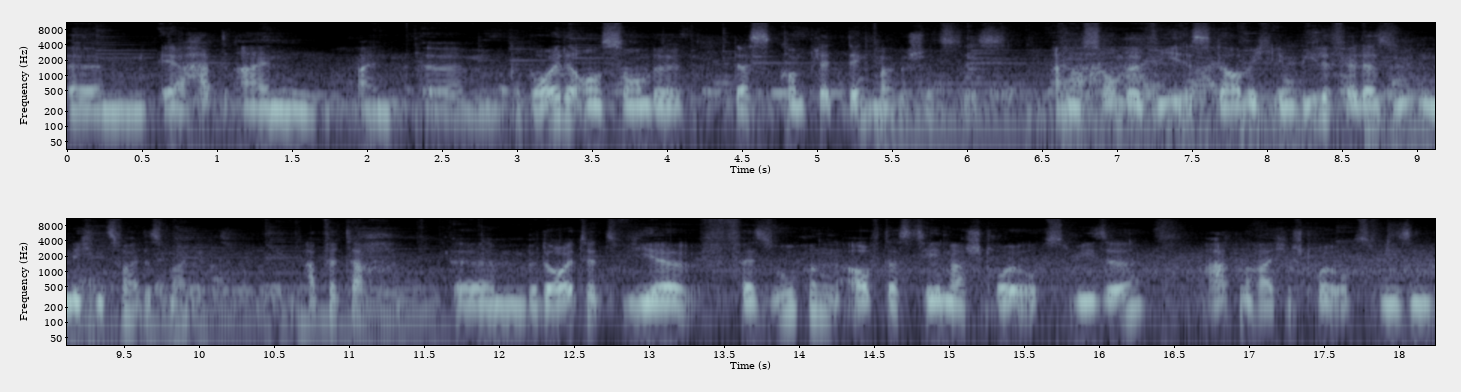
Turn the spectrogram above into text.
Ähm, er hat ein, ein ähm, Gebäudeensemble, das komplett denkmalgeschützt ist. Ein Ensemble, wie es, glaube ich, im Bielefelder Süden nicht ein zweites Mal gibt. Apfeltag ähm, bedeutet, wir versuchen auf das Thema Streuobstwiese, artenreiche Streuobstwiesen,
